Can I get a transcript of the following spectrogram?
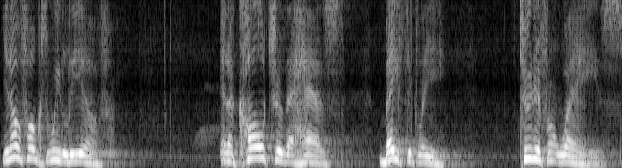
You know, folks, we live in a culture that has basically two different ways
